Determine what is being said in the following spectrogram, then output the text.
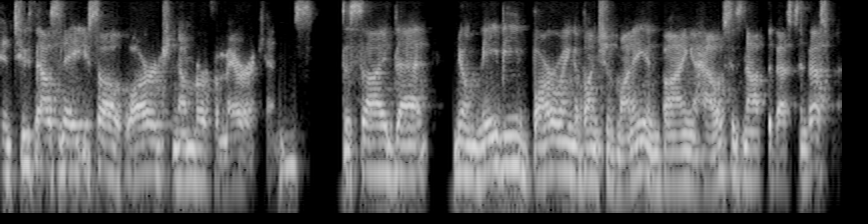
in 2008 you saw a large number of Americans decide that you know maybe borrowing a bunch of money and buying a house is not the best investment.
